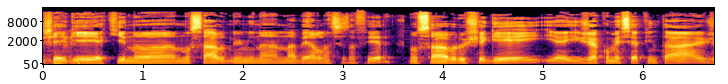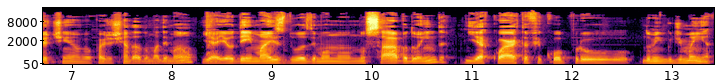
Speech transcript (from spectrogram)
cheguei aqui no, no sábado, dormi na, na Bela na sexta-feira. No sábado cheguei e aí já comecei a pintar. Já tinha, meu pai já tinha dado uma demão. E aí eu dei mais duas demão no, no sábado ainda. E a quarta ficou pro domingo de manhã.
